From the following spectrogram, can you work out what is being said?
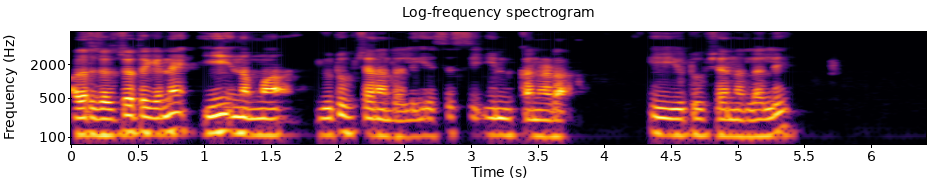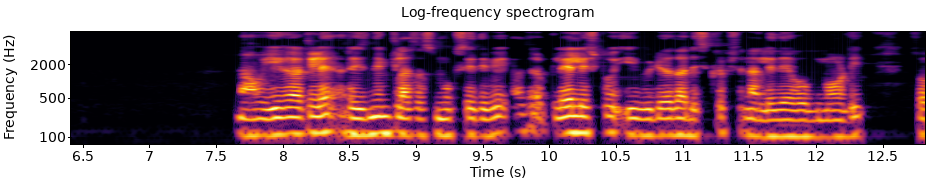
ಅದರ ಜೊತೆ ಜೊತೆಗೇ ಈ ನಮ್ಮ ಯೂಟ್ಯೂಬ್ ಚಾನಲಲ್ಲಿ S S C in Kannada ಈ ಯೂಟ್ಯೂಬ್ ಚಾನಲಲ್ಲಿ ನಾವು ಈಗಾಗಲೇ ರೀಸ್ನಿಂಗ್ ಕ್ಲಾಸಸ್ ಮುಗಿಸಿದ್ದೀವಿ ಅದರ ಪ್ಲೇ ಲಿಸ್ಟು ಈ ವಿಡಿಯೋದ ಡಿಸ್ಕ್ರಿಪ್ಷನಲ್ಲಿದೆ ಹೋಗಿ ನೋಡಿ. ಸೊ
